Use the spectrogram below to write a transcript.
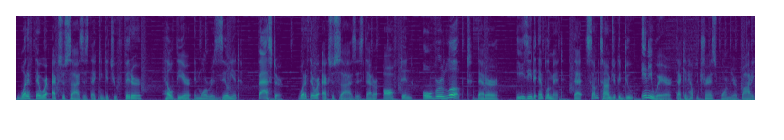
What if there were exercises that can get you fitter, healthier, and more resilient faster? What if there were exercises that are often overlooked, that are easy to implement, that sometimes you could do anywhere that can help to transform your body?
